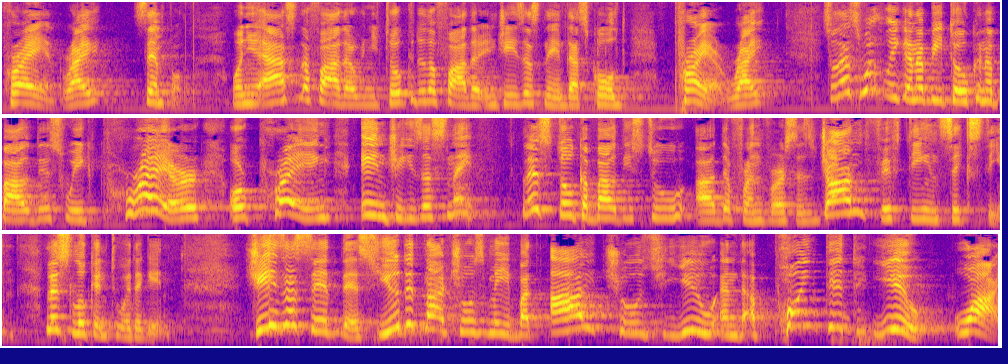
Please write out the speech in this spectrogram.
Praying, right? Simple. When you ask the Father, when you talk to the Father in Jesus' name, that's called prayer, right? So that's what we're going to be talking about this week prayer or praying in Jesus' name. Let's talk about these two uh, different verses John 15, 16. Let's look into it again. Jesus said this You did not choose me, but I chose you and appointed you. Why?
